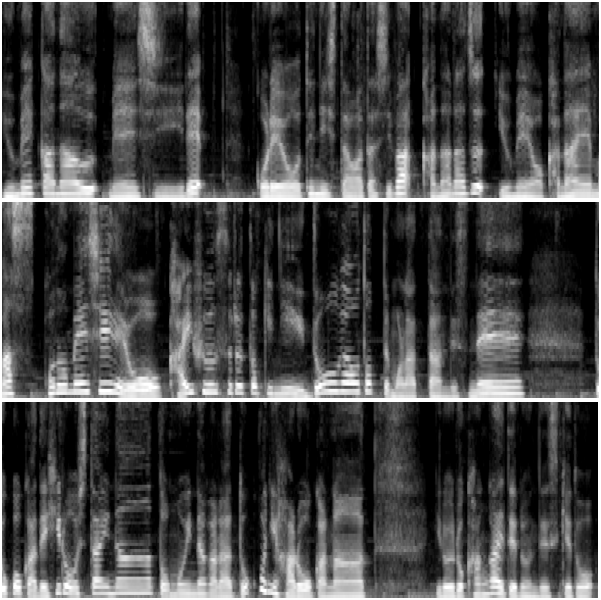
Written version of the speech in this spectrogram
夢叶う名刺入れ。これを手にした私は必ず夢を叶えます。この名刺入れを開封する時に動画を撮ってもらったんですね。どこかで披露したいなと思いながらどこに貼ろうかな。いろいろ考えてるんですけど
